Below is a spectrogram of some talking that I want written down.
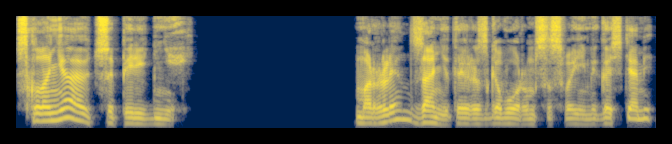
склоняются перед ней? Марлен, занятая разговором со своими гостями,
